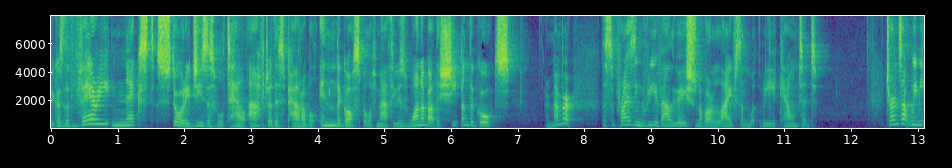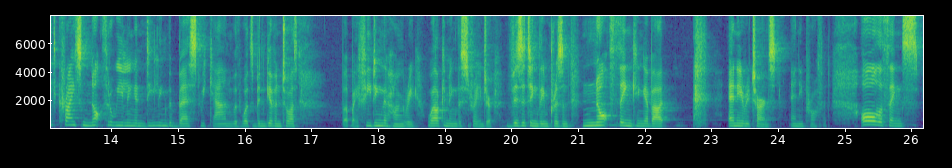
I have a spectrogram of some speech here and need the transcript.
Because the very next story Jesus will tell after this parable in the Gospel of Matthew is one about the sheep and the goats. Remember the surprising reevaluation of our lives and what really counted. Turns out we meet Christ not through wheeling and dealing the best we can with what's been given to us, but by feeding the hungry, welcoming the stranger, visiting the imprisoned, not thinking about any returns, any profit. All the things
